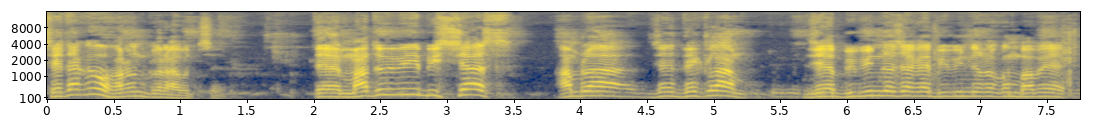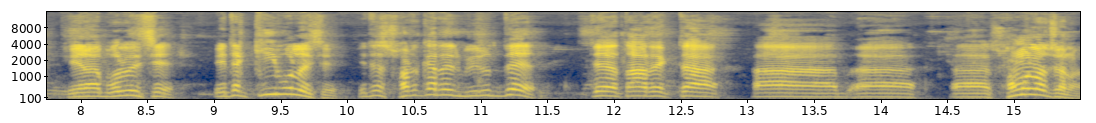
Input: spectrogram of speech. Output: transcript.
সেটাকেও হরণ করা হচ্ছে। মাধবী বিশ্বাস আমরা যে দেখলাম যে বিভিন্ন জায়গায় বিভিন্ন রকমভাবে এরা বলেছে, এটা কি বলেছে? এটা সরকারের বিরুদ্ধে তার একটা সমালোচনা।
